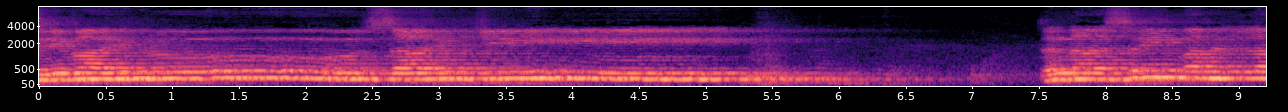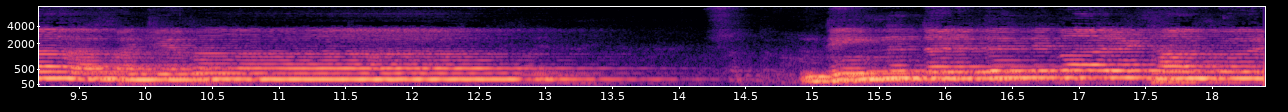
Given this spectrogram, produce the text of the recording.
ਸ੍ਰੀ ਵਾਹਿਗੁਰੂ ਸਾਹਿਬ ਜੀ। ਤਨਾ ਸ੍ਰੀ ਮਹੱਲਾ ਪੰਜਵਾ। ਦੀਨ ਦਰਦ ਨਿਵਾਰ ਠਾਕੁਰ।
